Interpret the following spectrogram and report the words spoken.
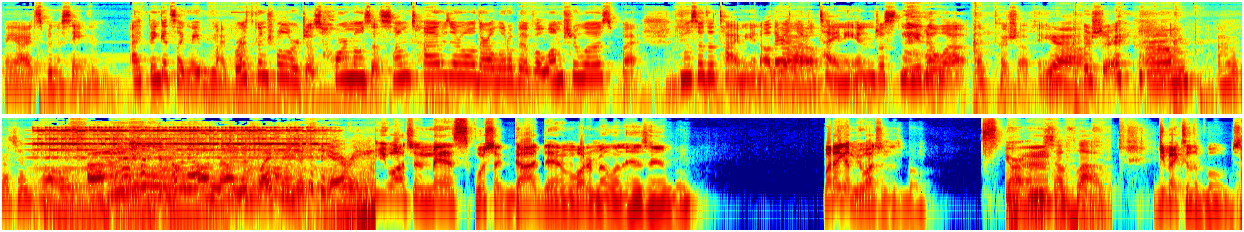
But yeah, it's been the same. I think it's like maybe my birth control or just hormones that sometimes, you know, they're a little bit voluptuous, but most of the time, you know, they're a little tiny and just need a lot of push upping. Yeah. For sure. um, I have a question. How old? Uh, oh, no, this light change is scary. Me watching man squish a goddamn watermelon in his hand, bro. Why they got me watching this, bro? Your own self love. Get back to the boobs.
